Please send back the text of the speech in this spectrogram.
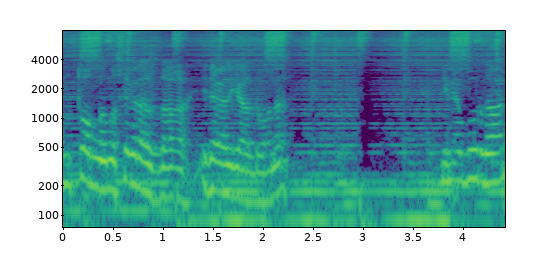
Evet, bu tonlaması biraz daha ideal geldi ona. Yine buradan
